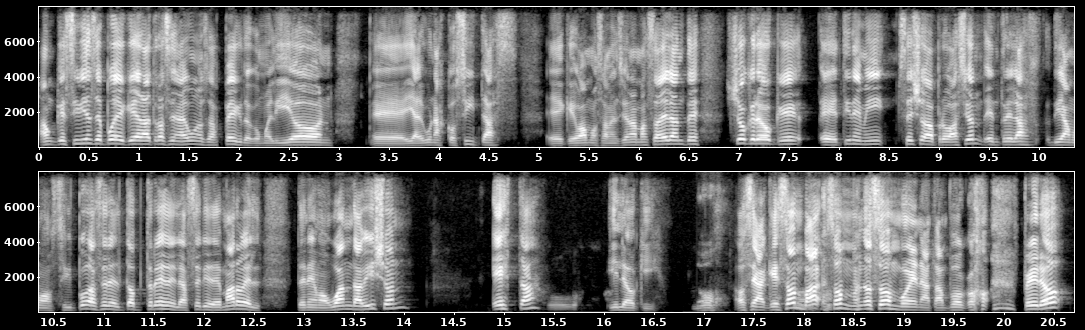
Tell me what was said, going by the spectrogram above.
Aunque si bien se puede quedar atrás en algunos aspectos, como el guion y algunas cositas eh, que vamos a mencionar más adelante, yo creo que eh, tiene mi sello de aprobación entre las, digamos, si puedo hacer el top 3 de la serie de Marvel, tenemos WandaVision, esta y Loki. no, O sea, que son, no. son, no son buenas tampoco, pero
